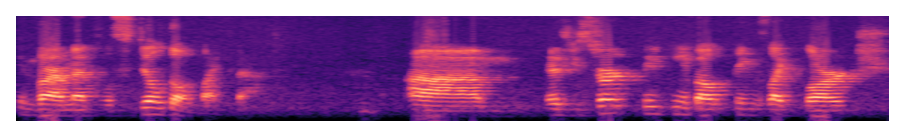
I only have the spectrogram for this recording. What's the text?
environmentalists still don't like that. Um, as you start thinking about things like large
